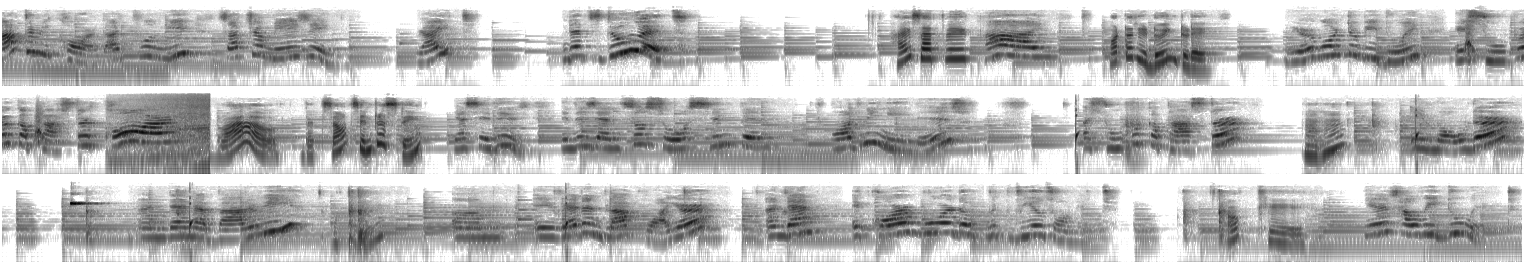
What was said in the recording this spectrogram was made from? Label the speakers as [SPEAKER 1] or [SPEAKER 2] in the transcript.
[SPEAKER 1] battery car. That will be such amazing. Right? Let's do it.
[SPEAKER 2] Hi Sathvik,
[SPEAKER 1] Hi.
[SPEAKER 2] what are you doing today?
[SPEAKER 1] We are going to be doing a super capacitor car.
[SPEAKER 2] Wow, that sounds interesting.
[SPEAKER 1] Yes, it is. It is also so simple. All we need is a super capacitor,
[SPEAKER 2] Mm-hmm.
[SPEAKER 1] A motor, and then a battery,
[SPEAKER 2] Okay.
[SPEAKER 1] um, a red and black wire, and then a cardboard with wheels on it.
[SPEAKER 2] Okay.
[SPEAKER 1] Here's how we do it.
